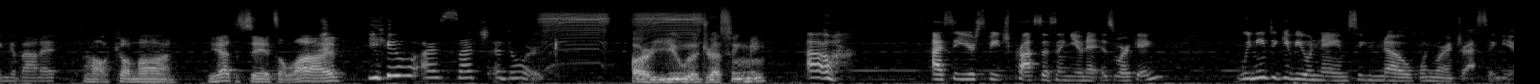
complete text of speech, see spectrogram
Even think about it. Oh, come on. You have to say it's alive. You are such a dork. Are you addressing me? Oh, I see your speech processing unit is working. We need to give you a name so you know when we're addressing you.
